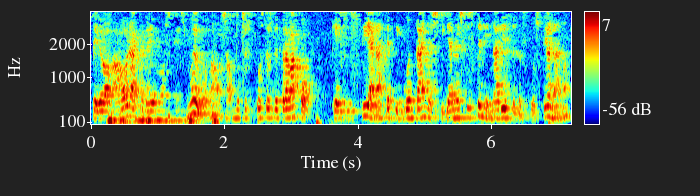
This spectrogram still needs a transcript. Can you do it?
pero ahora creemos que es nuevo, ¿no? O sea, muchos puestos de trabajo que existían hace 50 años que ya no existen y nadie se los cuestiona, ¿no?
